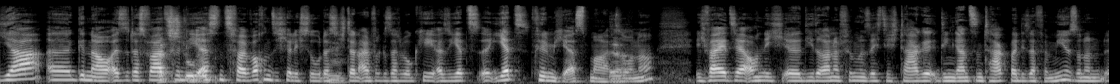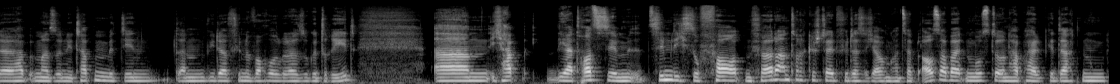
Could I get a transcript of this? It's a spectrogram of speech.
Ja, äh, genau. Also das war für die ersten zwei Wochen sicherlich so, dass hm. ich dann einfach gesagt habe, okay, also jetzt, äh, jetzt filme ich erstmal ja. so, ne? Ich war jetzt ja auch nicht äh, die 365 Tage den ganzen Tag bei dieser Familie, sondern äh, habe immer so in Etappen mit denen dann wieder für eine Woche oder so gedreht. Ähm, ich habe ja trotzdem ziemlich sofort einen Förderantrag gestellt, für das ich auch ein Konzept ausarbeiten musste und habe halt gedacht, nun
